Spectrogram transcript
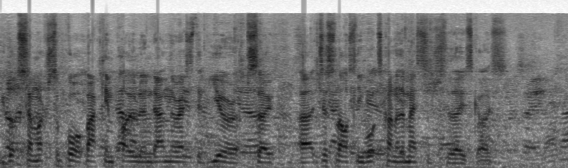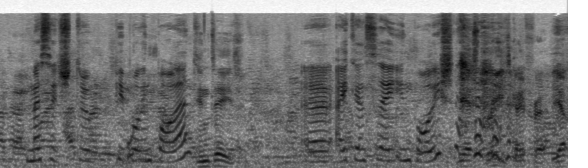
You've got so much support back in Poland and the rest of Europe. So, uh, just lastly, what's kind of the message to those guys? Message to people in Poland. Indeed. Uh, I can say in Polish. Yes, please, go for it. Yep.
